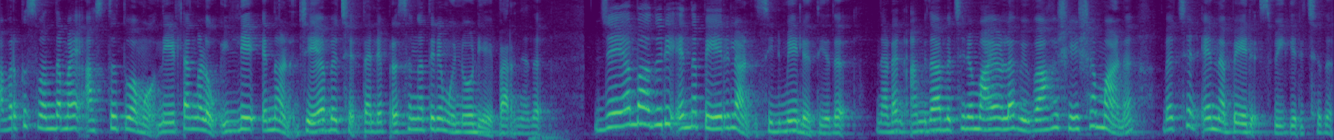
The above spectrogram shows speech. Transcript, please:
അവർക്ക് സ്വന്തമായി അസ്തിത്വമോ നേട്ടങ്ങളോ ഇല്ലേ എന്നാണ് ജയ ബച്ചൻ തന്റെ പ്രസംഗത്തിന് മുന്നോടിയായി പറഞ്ഞത്. ജയബാദുരി എന്ന പേരിലാണ് സിനിമയിലെത്തിയത്. നടൻ അമിതാഭ് ബച്ചനുമായുള്ള വിവാഹശേഷമാണ് ബച്ചൻ എന്ന പേര് സ്വീകരിച്ചത്.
